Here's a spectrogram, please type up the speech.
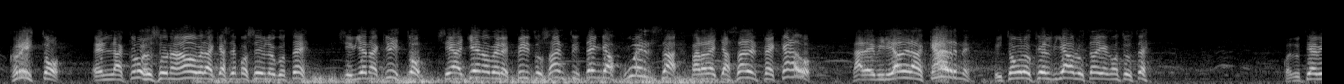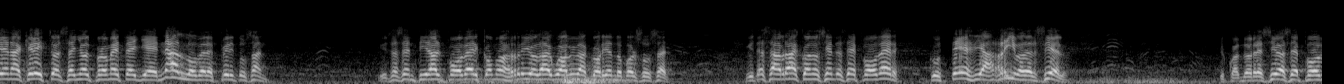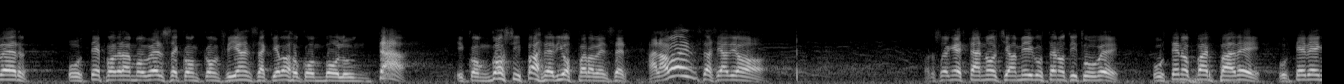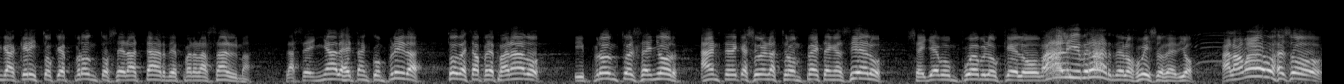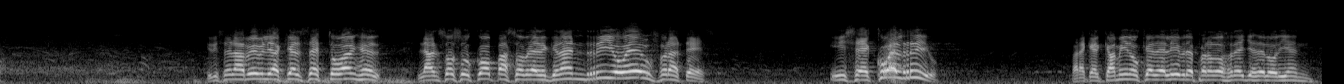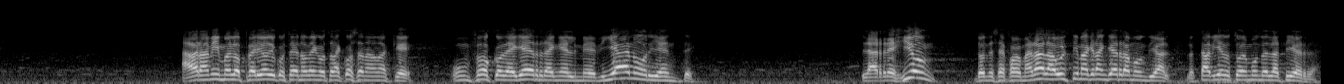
Cristo en la cruz es una obra que hace posible que usted, si viene a Cristo, sea lleno del Espíritu Santo y tenga fuerza para rechazar el pecado, la debilidad de la carne y todo lo que el diablo traiga contra usted. Cuando usted viene a Cristo, el Señor promete llenarlo del Espíritu Santo. Y usted sentirá el poder como río de agua viva corriendo por su ser. Y usted sabrá cuando siente ese poder que usted es de arriba del cielo. Y cuando reciba ese poder, usted podrá moverse con confianza aquí abajo, con voluntad y con gozo y paz de Dios para vencer. Alabanza sea Dios. Por eso en esta noche, amigo, usted no titubee, usted no parpadee, usted venga a Cristo que pronto será tarde para las almas. Las señales están cumplidas, todo está preparado y pronto el Señor, antes de que suenen las trompetas en el cielo, se lleva un pueblo que lo va a librar de los juicios de Dios. Alabado Jesús. Y dice la Biblia que el sexto ángel lanzó su copa sobre el gran río Éufrates y secó el río para que el camino quede libre para los reyes del oriente. Ahora mismo en los periódicos ustedes no ven otra cosa nada más que un foco de guerra en el mediano oriente. La región donde se formará la última gran guerra mundial. Lo está viendo todo el mundo en la tierra.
